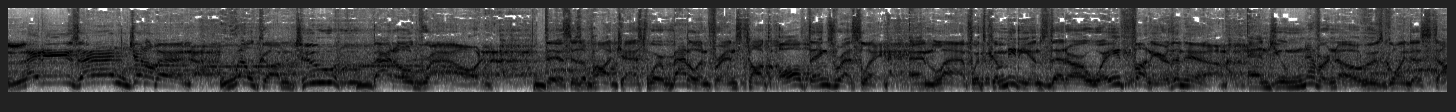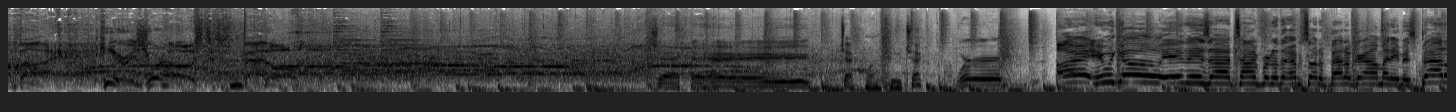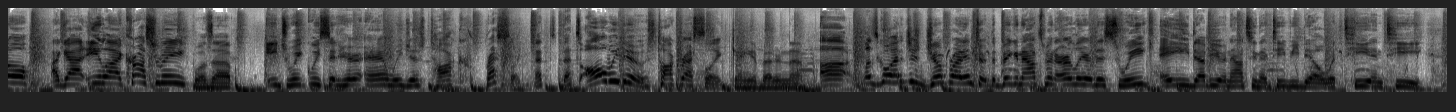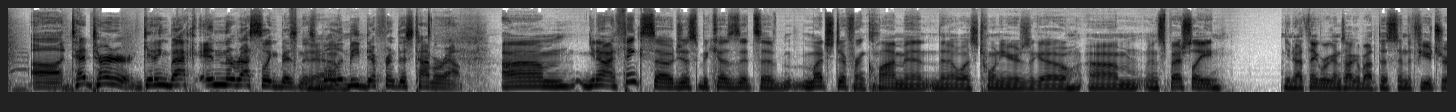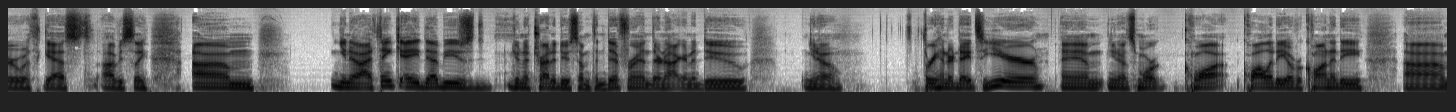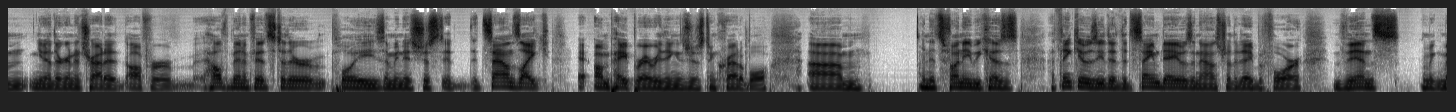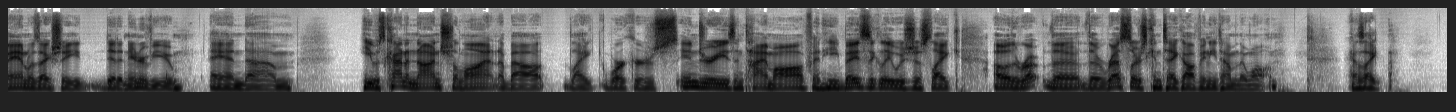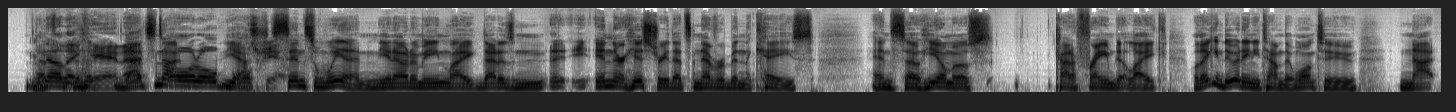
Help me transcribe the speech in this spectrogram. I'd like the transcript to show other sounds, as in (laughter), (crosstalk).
Ladies and gentlemen, welcome to Battleground. This is a podcast where Battle and friends talk all things wrestling and laugh with comedians that are way funnier than him. And you never know who's going to stop by. Here is your host, Battle. Check. Hey, hey. Check one, two, check. Word. All right, here we go. It is uh, time for another episode of Battleground. My name is Battle. I got Eli across from me. What's up? Each week we sit here and we just talk wrestling. That's that's all we do is talk wrestling. Can't get better than that. Uh, let's go ahead and just jump right into it. The big announcement earlier this week: AEW announcing their TV deal with TNT. Uh, Ted Turner getting back in the wrestling business. Yeah. Will it be different this time around? Um, you know, I think so, just because it's a much different climate than it was 20 years ago. Um, especially, you know, I think we're going to talk about this in the future with guests, obviously. Um, you know, I think AEW is going to try to do something different. They're not going to do, you know, 300 dates a year, and you know it's more qua- quality over quantity. Um, you know they're going to try to offer health benefits to their employees. I mean, it's just it, it sounds like eh, on paper everything is just incredible. Um, and it's funny because I think it was either the same day it was announced or the day before. Vince McMahon was actually did an interview and. Um, he was kind of nonchalant about like workers' injuries and time off, and he basically was just like, "Oh, the the the wrestlers can take off anytime they want." I was like, that's- No, they (laughs) can't. That's total yeah, bullshit. Since when? You know what I mean? Like that is in their history. That's never been the case, and so he almost kind of framed it like, well, they can do it anytime they want to, not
